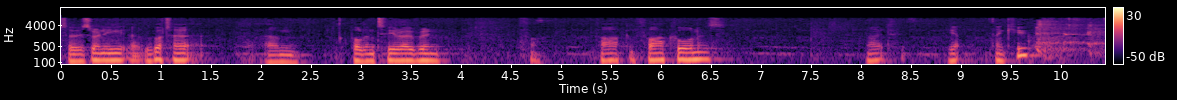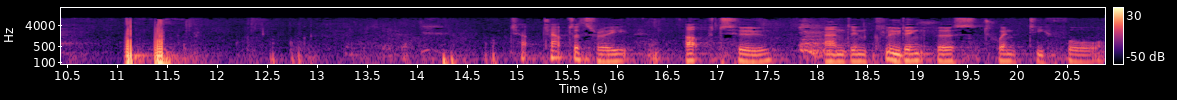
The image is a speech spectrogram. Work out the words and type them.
So, is there any? Uh, we've got a um, volunteer over in far, far, far corners. Right. Yep. Thank you. Chapter 3 up to and including verse 24.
